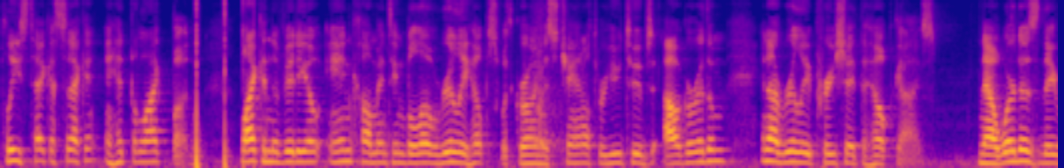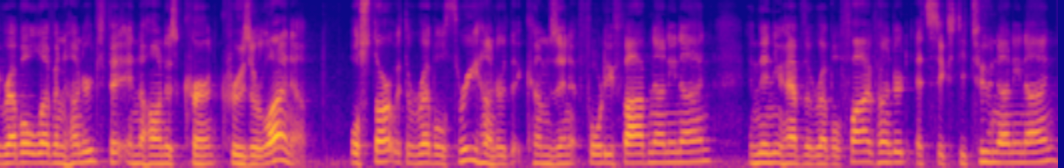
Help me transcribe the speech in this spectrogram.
please take a second and hit the like button. Liking the video and commenting below really helps with growing this channel through YouTube's algorithm, and I really appreciate the help, guys. Now, where does the Rebel 1100 fit into Honda's current cruiser lineup? We'll start with the Rebel 300 that comes in at $45.99, and then you have the Rebel 500 at $62.99.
